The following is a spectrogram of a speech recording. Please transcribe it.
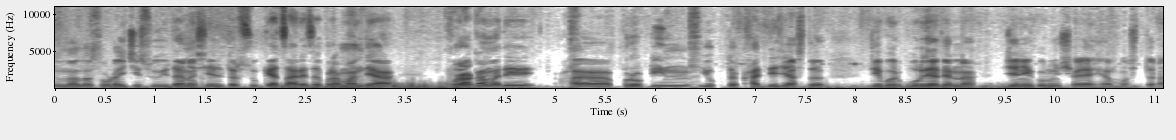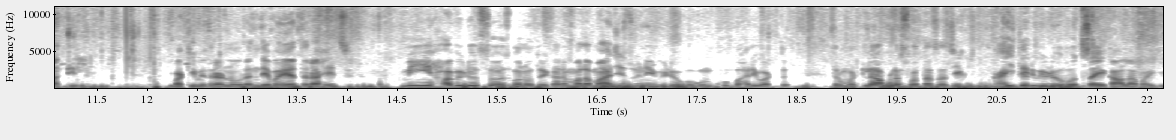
तुम्हाला सोडायची सुविधा नसेल तर सुक्या चाऱ्याचं प्रमाण द्या. खुराकामध्ये हा प्रोटीनयुक्त खाद्य जे असतं ते भरपूर द्या त्यांना जेणेकरून शेळ्या ह्या मस्त राहतील. बाकी मित्रांनो रंदे भैया तर आहेच. मी हा व्हिडिओ सहज बनवतो आहे कारण मला माझे जुने व्हिडिओ बघून खूप भारी वाटतं. तर म्हटलं आपला स्वतःचाच एक काहीतरी व्हिडिओ रोजचा एक आला पाहिजे.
